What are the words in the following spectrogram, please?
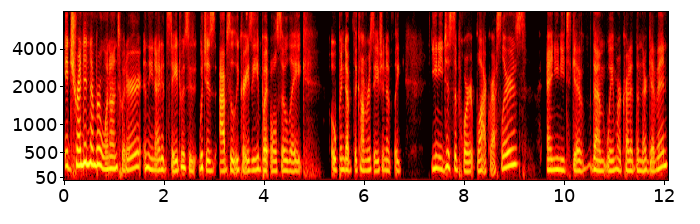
it trended number one on twitter in the united states which is, which is absolutely crazy but also like opened up the conversation of like you need to support black wrestlers and you need to give them way more credit than they're given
